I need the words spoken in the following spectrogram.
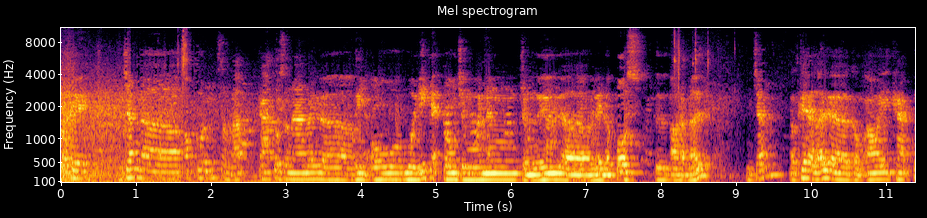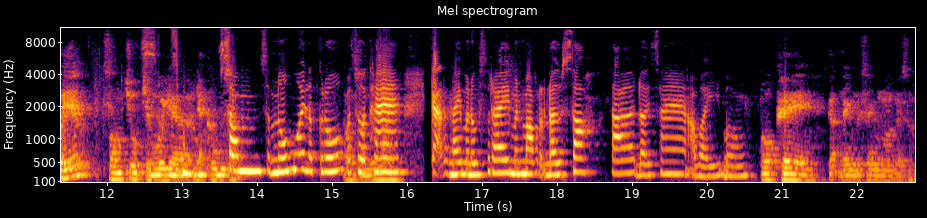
អូខេអញ្ចឹងអ រគុណសម្រាប់ការទស្សនានៅវីដេអូមួយនេះតាក់ទងជាមួយនឹងជំងឺ menopause គឺអស់រដូវអញ្ចឹងអូខេឥឡូវកុំឲ្យខាតពេលសូមជួបជាមួយអ្នកគ្រូសូមសំណួរមួយលោកគ្រូក៏សួរថាករណីមនុស្សស្រីមិនមករដូវសោះតើដោយសារអ្វីបងអូខេករណីមនុស្សស្រីមិនមករដូវសោះ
